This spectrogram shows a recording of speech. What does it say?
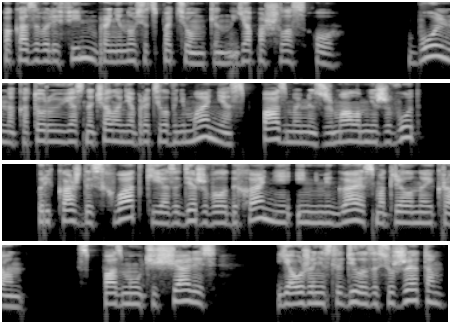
показывали фильм «Броненосец Потемкин». Я пошла с О. Боль, на которую я сначала не обратила внимания, спазмами сжимала мне живот. При каждой схватке я задерживала дыхание и, не мигая, смотрела на экран. Спазмы учащались, я уже не следила за сюжетом.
